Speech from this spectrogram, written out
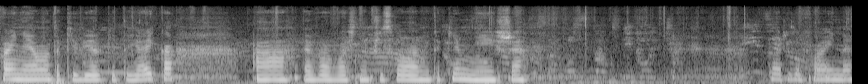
Fajnie, ja mam takie wielkie te jajka. A Ewa właśnie przysłała mi takie mniejsze. Bardzo fajne,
